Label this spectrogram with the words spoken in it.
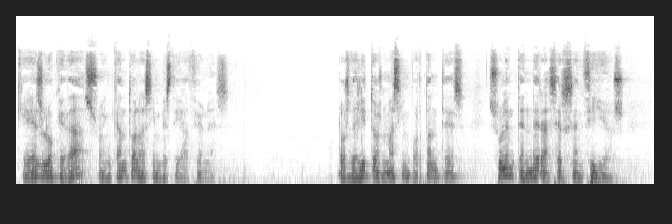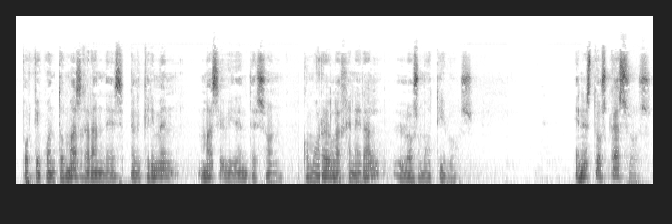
que es lo que da su encanto a las investigaciones. Los delitos más importantes suelen tender a ser sencillos, porque cuanto más grandes el crimen, más evidentes son, como regla general, los motivos. En estos casos,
